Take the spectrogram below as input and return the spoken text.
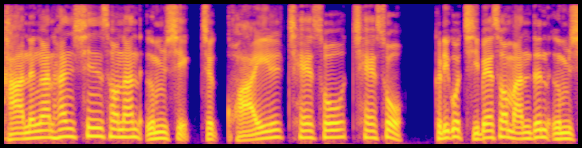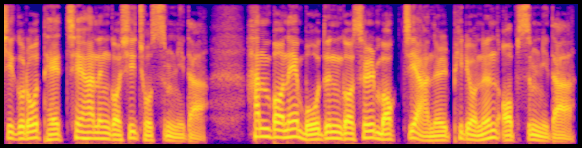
가능한 한 신선한 음식, 즉 과일, 채소, 채소, 그리고 집에서 만든 음식으로 대체하는 것이 좋습니다. 한 번에 모든 것을 먹지 않을 필요는 없습니다.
